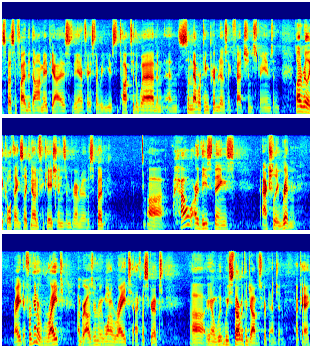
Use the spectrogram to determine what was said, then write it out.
specified the DOM APIs, the interface that we use to talk to the web, and, and some networking primitives like fetch and streams, and a lot of really cool things like notifications and primitives. But uh, how are these things actually written, right? If we're going to write a browser and we want to write ECMAScript, uh, you know, we, we, start with the JavaScript engine, okay?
